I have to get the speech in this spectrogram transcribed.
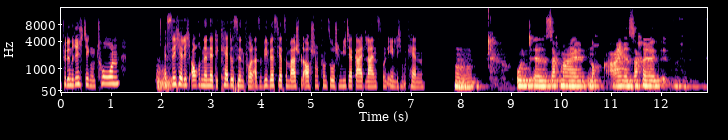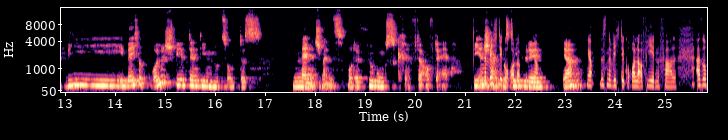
für den richtigen Ton ist sicherlich auch eine Netiquette sinnvoll, also wie wir es ja zum Beispiel auch schon von Social Media Guidelines und ähnlichem kennen. Hm. Und äh, sag mal noch eine Sache, wie, welche Rolle spielt denn die Nutzung des Managements oder Führungskräfte auf der App? Wie eine wichtige Rolle. Für den, ja. Ja? Ja, das ist eine wichtige Rolle auf jeden Fall. Also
